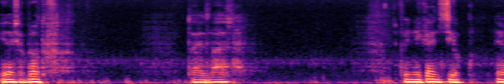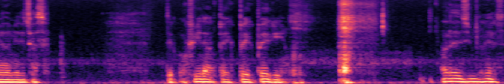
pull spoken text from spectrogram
ilość obrotów. To jest ważne. Żeby nie kręcić go nie wiadomo ile czasu. Tylko chwila, pyk, pyk, pyk i... Ale jest zimno, jest.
